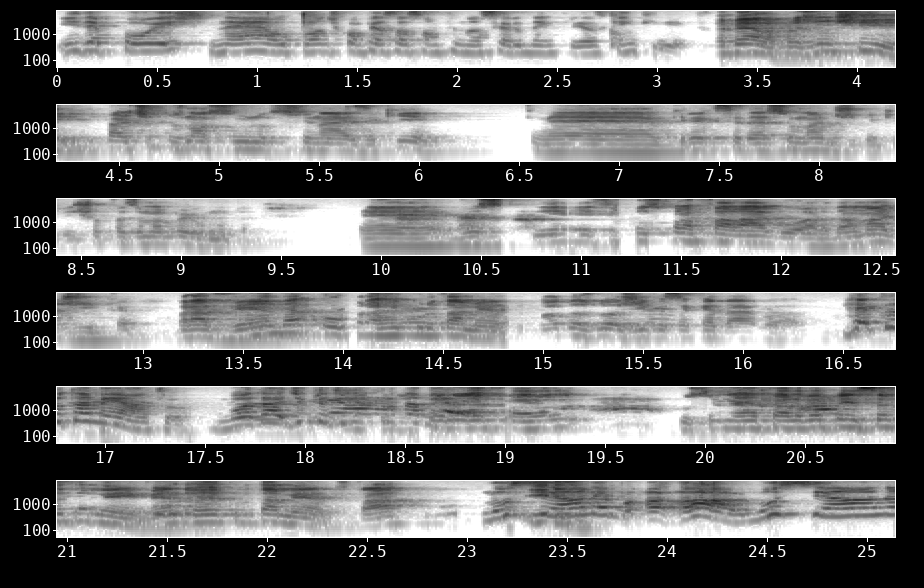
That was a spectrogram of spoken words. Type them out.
e depois né, o plano de compensação financeira da empresa, que é incrível. Isabela, para a gente partir para os nossos minutos finais aqui, é, eu queria que você desse uma dica aqui. Deixa eu fazer uma pergunta. É, você, se fosse para falar agora, dá uma dica. Para venda ou para recrutamento? Qual das duas dicas você quer dar agora? Recrutamento. Vou dar dica de recrutamento. O Luciana Rafaela vai pensando também. Venda ou recrutamento, tá? Luciana, ó, Luciana,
